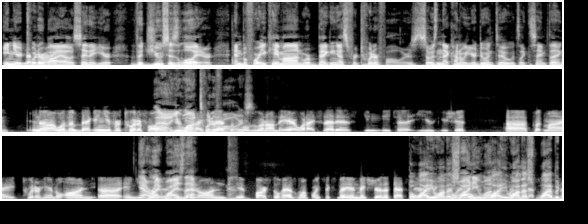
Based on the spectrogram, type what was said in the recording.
in your That's Twitter right. bio, say that you're the Juice's lawyer, and before you came on, were begging us for Twitter followers. So isn't that kind of what you're doing too? It's like the same thing. No, I wasn't begging you for Twitter followers. Well, you Here's want Twitter followers. Before we went on the air, what I said is you need to you you should uh, put my Twitter handle on. Uh, and Yeah, right. Why is that? On if Bar still has 1.6 million, make sure that that's. But why do you want us? why do you want Why you want us? Why would?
